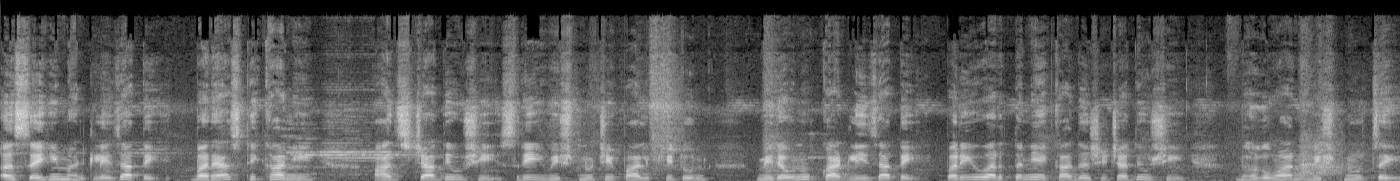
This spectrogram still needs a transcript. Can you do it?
असेही म्हटले जाते. बऱ्याच ठिकाणी आजच्या दिवशी श्री विष्णूची पालखीतून मिरवणूक काढली जाते. परिवर्तनी एकादशीच्या दिवशी भगवान विष्णूचे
